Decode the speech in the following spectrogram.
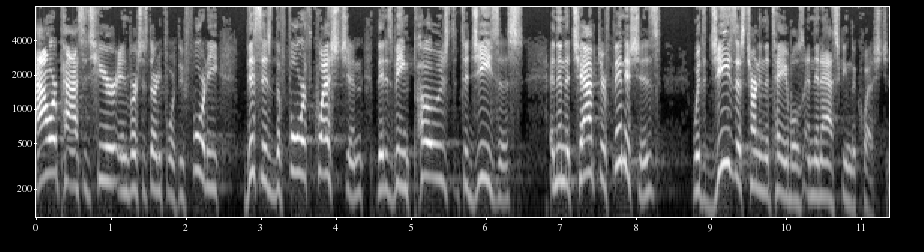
our passage here in verses 34 through 40. This is the fourth question that is being posed to Jesus. And then the chapter finishes with Jesus turning the tables and then asking the question.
